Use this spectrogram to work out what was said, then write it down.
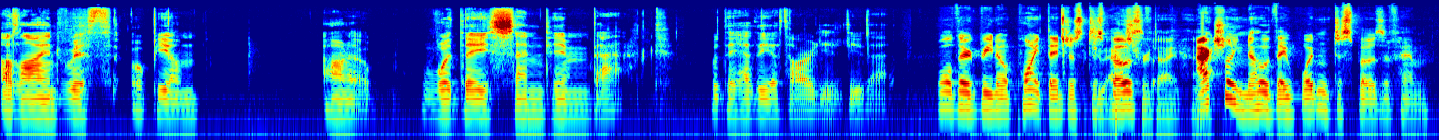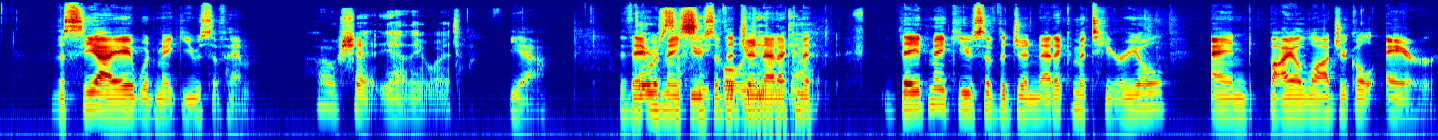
aligned with opium, I don't know, would they send him back? Would they have the authority to do that? Well, there'd be no point. They'd just dispose. extradite him. Actually, no, they wouldn't dispose of him. The CIA would make use of him. Oh shit, yeah, they would. Yeah, they would There's the make use of the sequel we didn't genetic. Ma- they'd make use of the genetic material and biological heir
